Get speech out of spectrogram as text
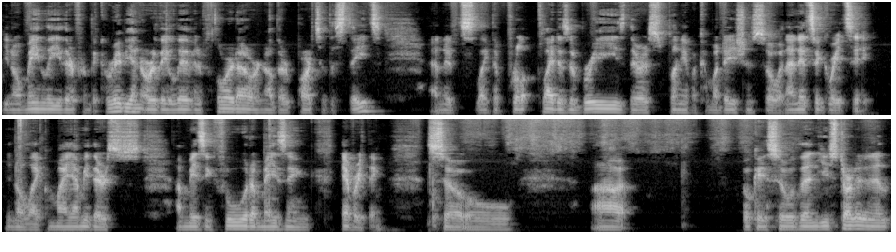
you know, mainly they're from the Caribbean or they live in Florida or in other parts of the states. And it's like the flight is a breeze. There's plenty of accommodation. so and it's a great city. You know, like Miami, there's amazing food, amazing everything. So, uh, okay, so then you started in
